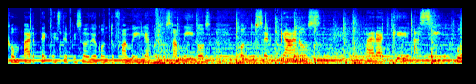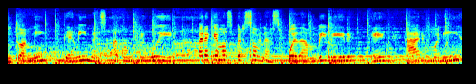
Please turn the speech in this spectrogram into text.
Comparte este episodio con tu familia, con tus amigos, con tus cercanos, para que así junto a mí te animes contribuir para que más personas puedan vivir en armonía.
